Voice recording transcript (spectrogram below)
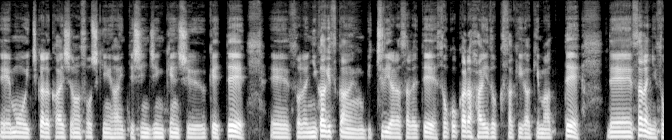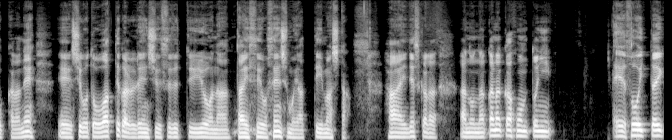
えーもう一から会社の組織に入って新人研修受けて、えーそれ2ヶ月間びっちりやらされて、そこから配属先が決まって、で、さらにそこからね、えー仕事終わってから練習するっていうような体制を選手もやっていました。はい。ですから、あの、なかなか本当に、えーそういったよ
